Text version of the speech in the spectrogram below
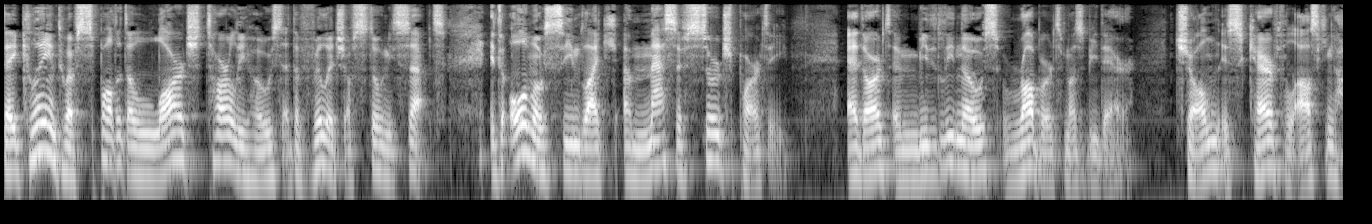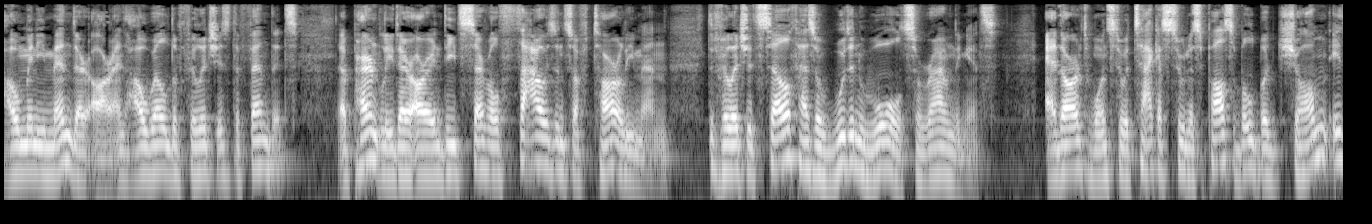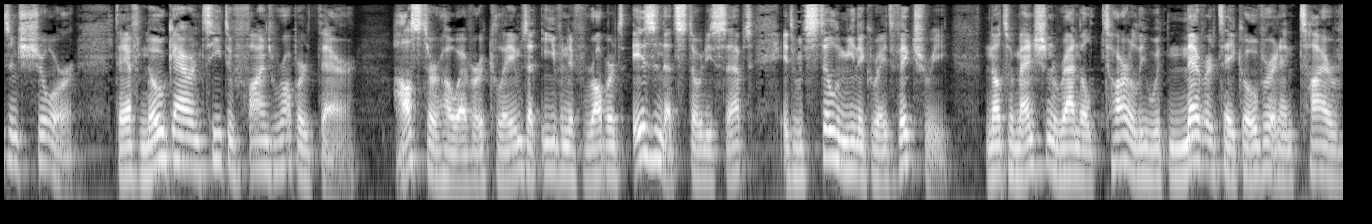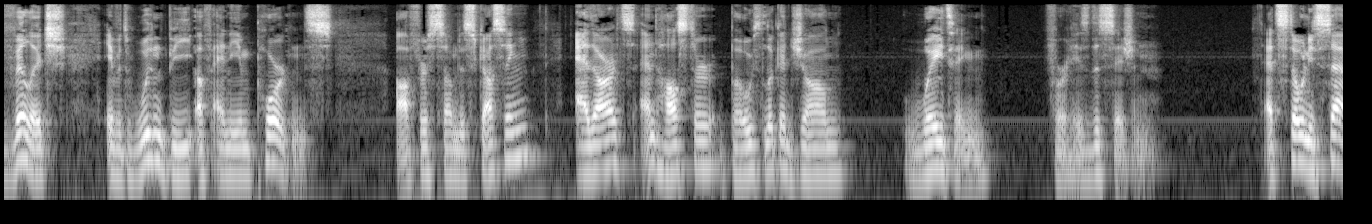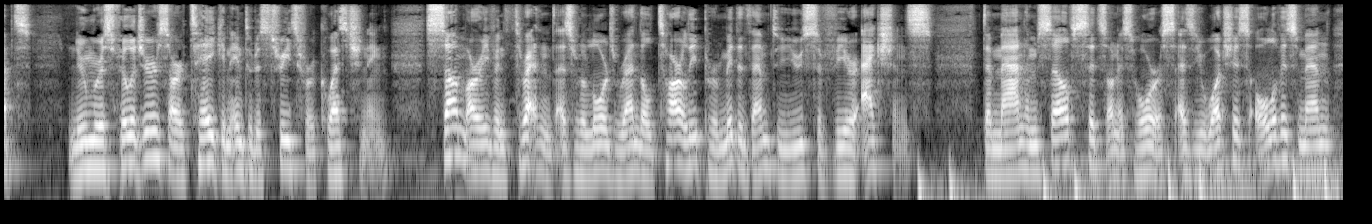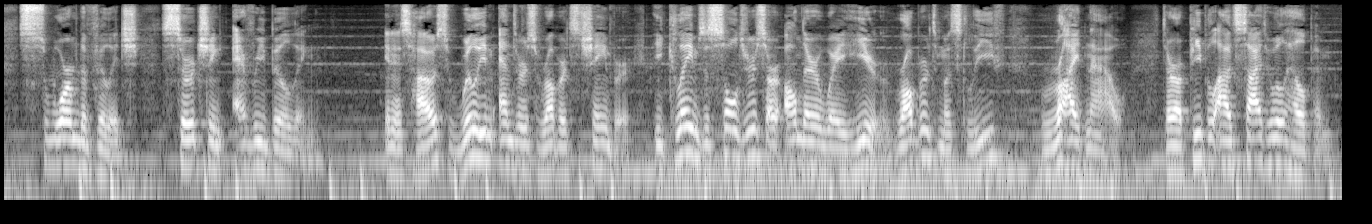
They claim to have spotted a large Tarly host at the village of Stony Sept. It almost seemed like a massive search party. Eddard immediately knows Robert must be there. Jon is careful asking how many men there are and how well the village is defended. Apparently there are indeed several thousands of Tarly men. The village itself has a wooden wall surrounding it. Eddard wants to attack as soon as possible, but Jon isn't sure. They have no guarantee to find Robert there. Hoster, however, claims that even if Robert isn't at Stony Sept, it would still mean a great victory. Not to mention Randyll Tarly would never take over an entire village if it wouldn't be of any importance. After some discussing, Eddard and Hoster both look at Jon, waiting for his decision. At Stony Sept, Numerous villagers are taken into the streets for questioning. Some are even threatened as Lord Randyll Tarly permitted them to use severe actions. The man himself sits on his horse as he watches all of his men swarm the village, searching every building. In his house, William enters Robert's chamber. He claims the soldiers are on their way here. Robert must leave right now. There are people outside who will help him.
